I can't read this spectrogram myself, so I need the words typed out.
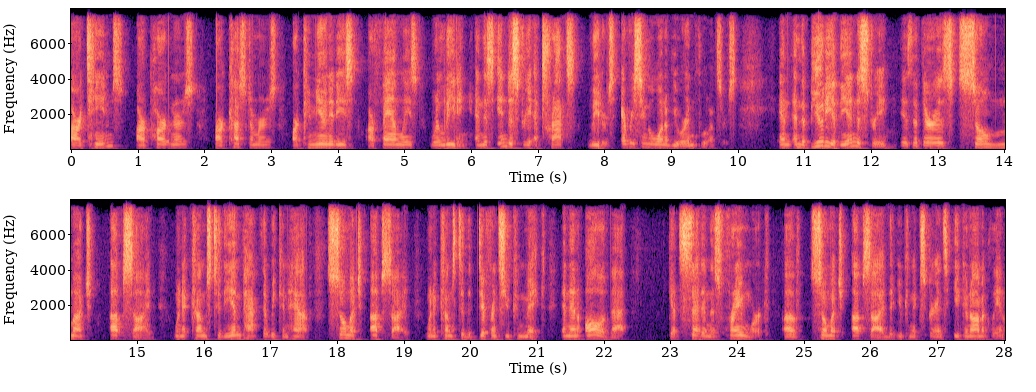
our teams, our partners, our customers, our communities, our families, we're leading. And this industry attracts leaders. Every single one of you are influencers. And, and the beauty of the industry is that there is so much upside when it comes to the impact that we can have, so much upside when it comes to the difference you can make. And then all of that gets set in this framework of so much upside that you can experience economically. And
